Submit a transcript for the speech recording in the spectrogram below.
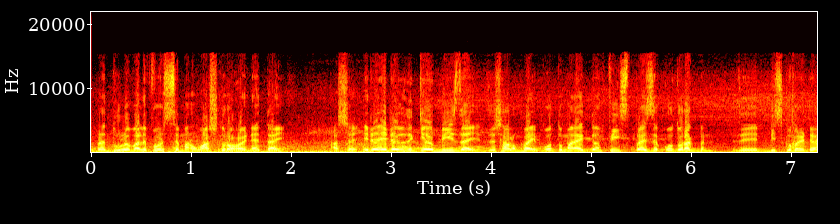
আপনার ধুলোবালি পড়ছে মানে ওয়াশ করা হয় নাই তাই। আচ্ছা এটা এটা যদি কেউ নিয়ে যায়, যে শালম ভাই, বর্তমানে একদম ফিক্সড প্রাইসে কত রাখবেন? যে ডিসকভারিটা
